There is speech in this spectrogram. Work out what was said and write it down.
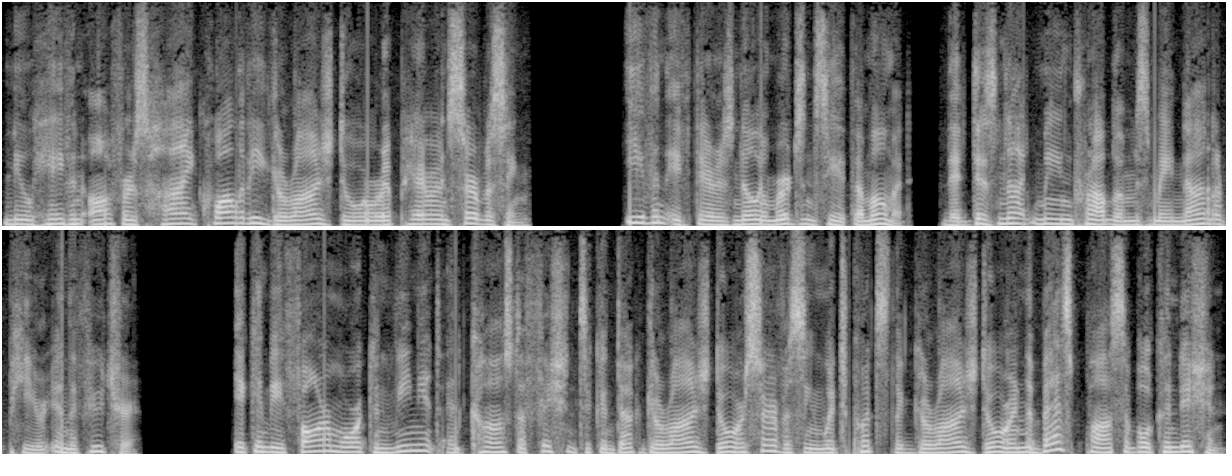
New Haven offers high-quality garage door repair and servicing. Even if there is no emergency at the moment, that does not mean problems may not appear in the future. It can be far more convenient and cost-efficient to conduct garage door servicing which puts the garage door in the best possible condition.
